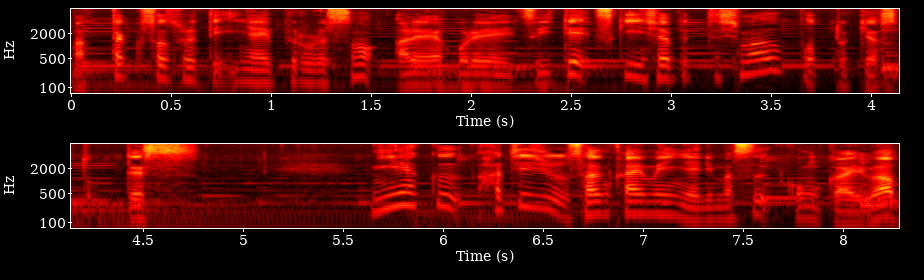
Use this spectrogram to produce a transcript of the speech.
全く悟れていないプロレスのあれやこれやについて好きに喋ってしまうポッドキャストです。283回目になります。今回は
